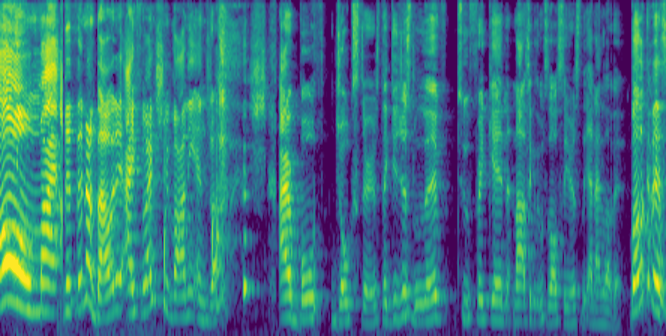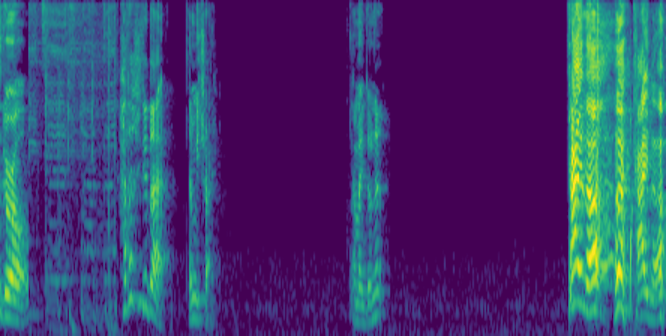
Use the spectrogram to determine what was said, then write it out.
Oh my! The thing about it, I feel like Shivani and Josh are both jokesters. Like they just live to freaking not take themselves seriously, and I love it. But look at this girl. How does she do that? Let me try. Am I doing it? Kinda, kinda.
